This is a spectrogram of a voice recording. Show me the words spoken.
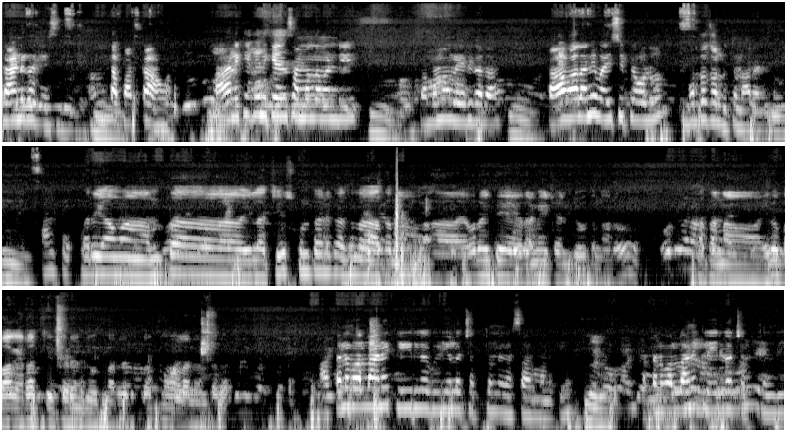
గ్రాండ్గా చేసిద్ది. అంత పక్క ఆమె. దానికి దీనికి ఏం సంబంధం అండి? సంబంధం లేదు కదా. కావాలని వైసీపీ వాళ్ళు బురద చల్లుతున్నారండి. అంతే. మరి ఆమె అంతా ఇలా చేసుకుంటానికి అసలు అతను ఎవరైతే రమేష్ అని చెబుతున్నారో అతను ఏదో బాగా ఎరాట్ చేశాడని చెబుతున్నారు. వాళ్ళని అంటారా? అతని వల్లనే క్లియర్గా వీడియోలో చెప్తుంది కదా సార్ మనకి. అతని వల్లనే క్లియర్గా చెప్తుంది.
